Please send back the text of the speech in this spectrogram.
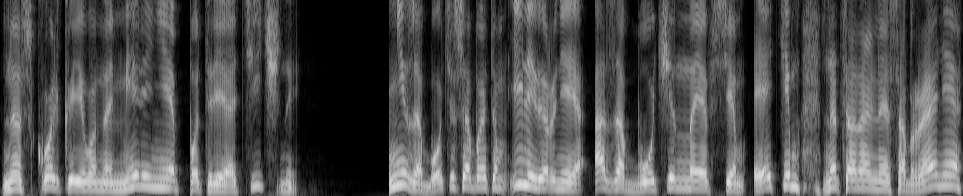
насколько его намерения патриотичны. Не заботясь об этом, или, вернее, озабоченное всем этим, национальное собрание,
